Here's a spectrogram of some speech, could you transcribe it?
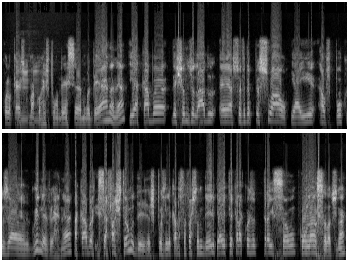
colocar isso uhum. com uma correspondência moderna, né? E acaba deixando de lado é, a sua vida pessoal. E aí, aos poucos, a Guinevere, né? Acaba se afastando dele, a esposa dele acaba se afastando dele, e aí tem aquela coisa de traição com Lancelot, né?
